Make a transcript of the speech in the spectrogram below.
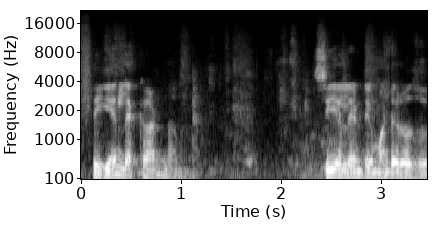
సార్ ఏం లెక్క అంటున్నాను? సిఎల్ ఏంటి మండే రోజు?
